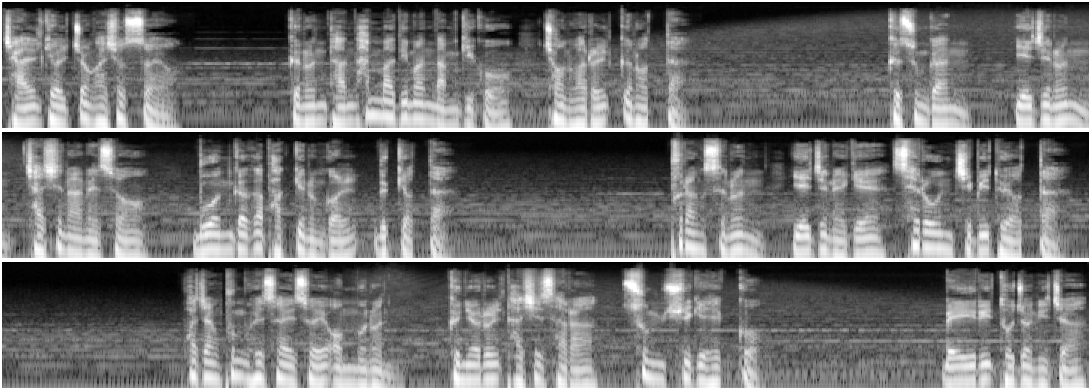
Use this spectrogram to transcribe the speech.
잘 결정하셨어요. 그는 단 한마디만 남기고 전화를 끊었다. 그 순간 예진은 자신 안에서 무언가가 바뀌는 걸 느꼈다. 프랑스는 예진에게 새로운 집이 되었다. 화장품 회사에서의 업무는 그녀를 다시 살아 숨 쉬게 했고 매일이 도전이자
